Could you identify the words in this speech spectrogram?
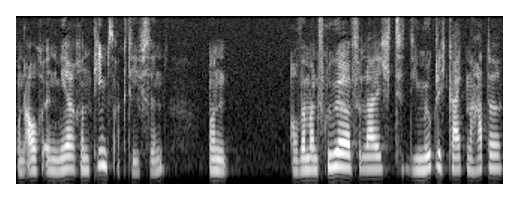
und auch in mehreren Teams aktiv sind. Und auch wenn man früher vielleicht die Möglichkeiten hatte,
